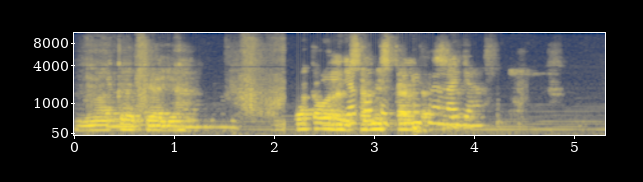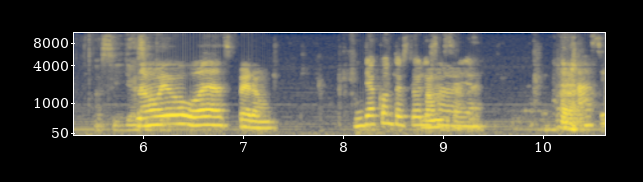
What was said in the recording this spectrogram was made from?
no creo que haya. Yo acabo de revisar mis cartas. Así ya No que- veo bodas, pero. Ya contestó Elisa. Ah, sí.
